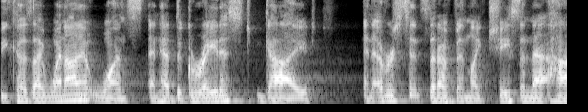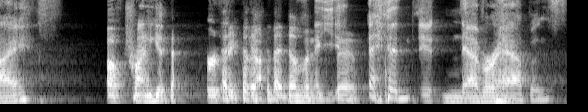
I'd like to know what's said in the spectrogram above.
because I went on it once and had the greatest guide, and ever since that I've been like chasing that high, Of trying to get that perfect guy. that doesn't exist. and it never happens.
